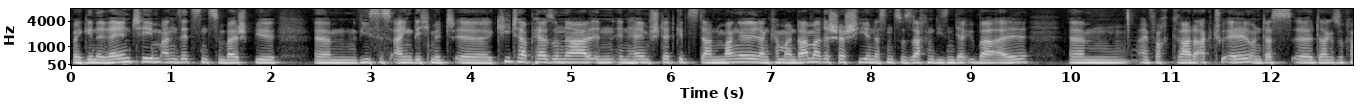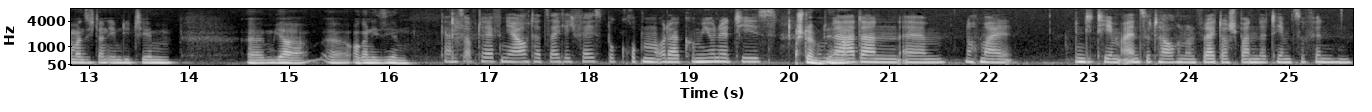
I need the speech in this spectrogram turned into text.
bei generellen Themen ansetzen, zum Beispiel, wie ist es eigentlich mit äh, Kita-Personal in, in Helmstedt? Gibt es da einen Mangel? Dann kann man da mal recherchieren. Das sind so Sachen, die sind ja überall einfach gerade aktuell und das, äh, da, so kann man sich dann eben die Themen ähm, ja, äh, organisieren. Ganz oft helfen ja auch tatsächlich Facebook-Gruppen oder Communities, Stimmt, um ja. da dann ähm, nochmal in die Themen einzutauchen und vielleicht auch spannende Themen zu finden.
